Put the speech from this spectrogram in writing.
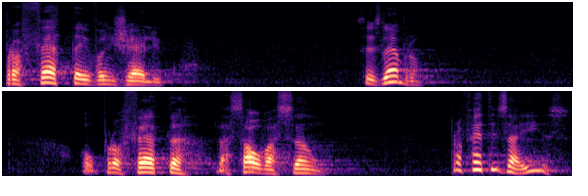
profeta evangélico? Vocês lembram? O profeta da salvação. Profeta Isaías.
